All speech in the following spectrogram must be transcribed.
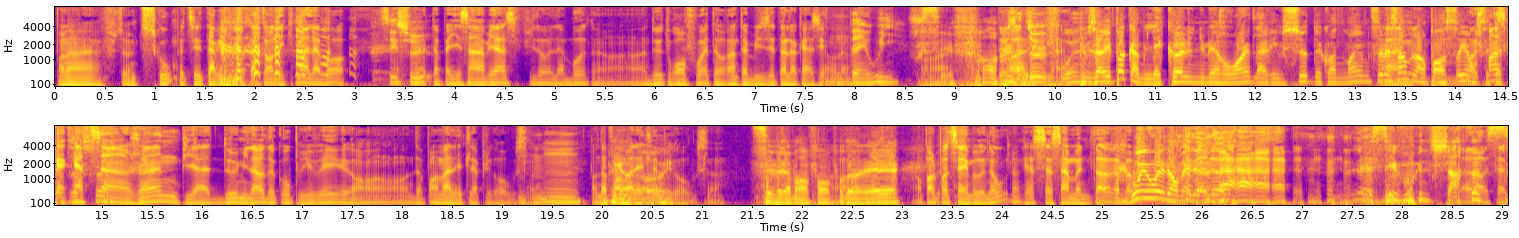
Prendre un, un petit scoop. Tu arrives là, t'as ton équipement là-bas. C'est sûr. T'as payé 100 puis là, là-bas, en deux, trois fois, t'as rentabilisé ta location. Là. Ben oui. C'est fort. Deux, fois. Puis vous avez pas comme l'école numéro un de la Rive-Sud, de quoi de même? Tu sais, me semble, l'an passé, on Je pense qu'à 400 jeunes, puis à 2000 heures de cours privés, on doit pas mal être la plus grosse. Mm-hmm. On doit pas mal être la plus grosse, là. C'est vraiment fort pour ah. de On parle pas de Saint-Bruno, donc c'est 700 moniteurs. Oui, oui, non, mais là, laissez-vous une chance. Non, non c'est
